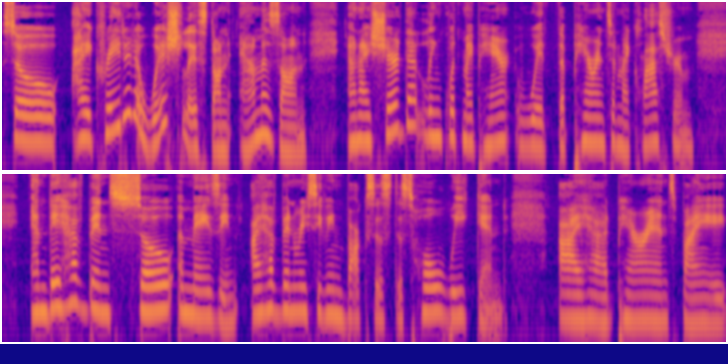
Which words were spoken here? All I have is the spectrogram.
So I created a wish list on Amazon and I shared that link with my parent with the parents in my classroom and they have been so amazing. I have been receiving boxes this whole weekend. I had parents buy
